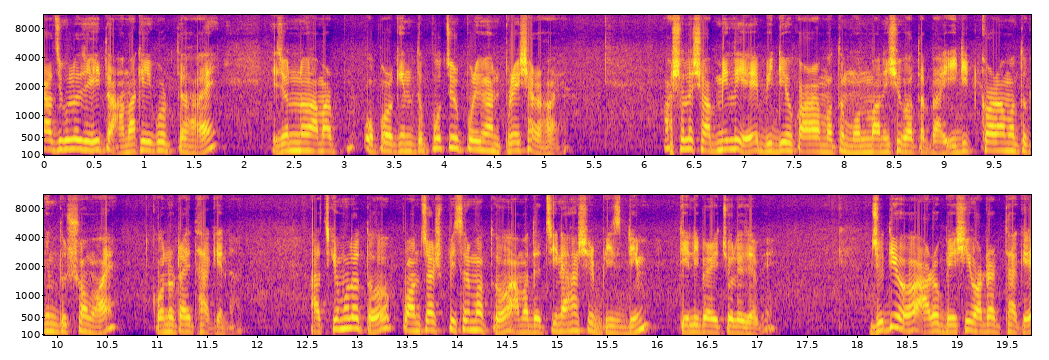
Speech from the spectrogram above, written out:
কাজগুলো যেহেতু আমাকেই করতে হয়, এজন্য আমার ওপর কিন্তু প্রচুর পরিমাণ প্রেশার হয়। আসলে সব মিলিয়ে ভিডিও করার মতো মন মানসিকতা বা এডিট করার মতো কিন্তু সময় কোনোটাই থাকে না। আজকে মূলত পঞ্চাশ পিসের মতো আমাদের চীনা হাঁসের বীজ ডিম ডেলিভারি চলে যাবে। যদিও আরও বেশি অর্ডার থাকে,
